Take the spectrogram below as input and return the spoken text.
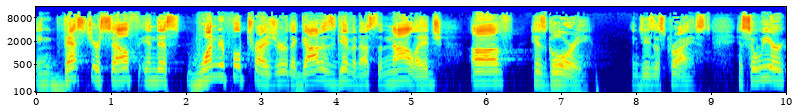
invest yourself in this wonderful treasure that God has given us the knowledge of His glory in Jesus Christ. And so we are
